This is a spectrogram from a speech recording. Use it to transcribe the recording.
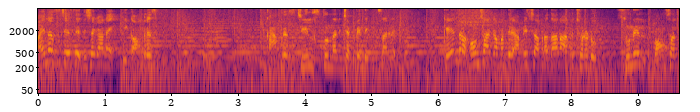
మైనస్ చేసే దిశగానే ఈ కాంగ్రెస్ కాంగ్రెస్ చీల్స్తుందని చెప్పింది సర్వే. కేంద్ర హోంశాఖ మంత్రి అమిత్ షా ప్రధాన అనుచరుడు సునీల్ బౌన్సల్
